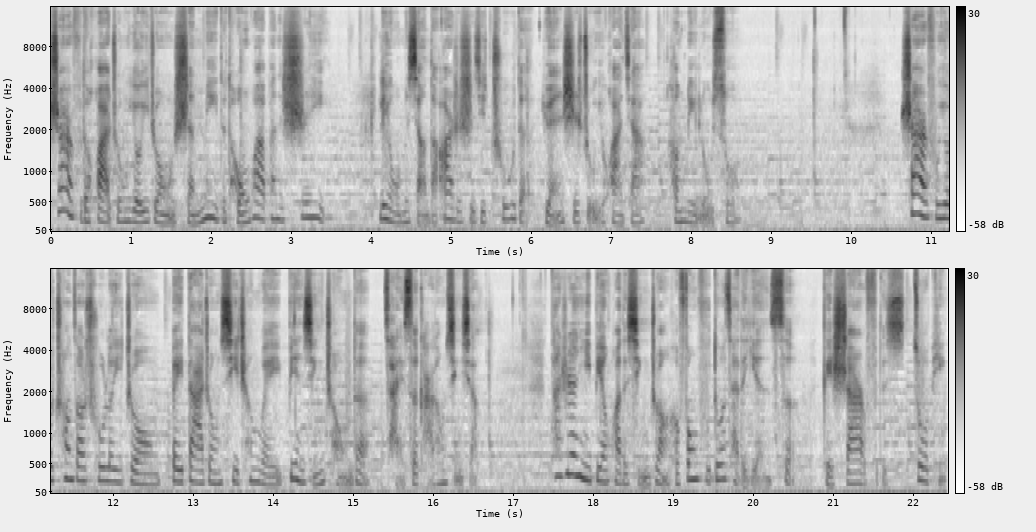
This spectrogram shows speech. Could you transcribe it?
沙尔夫的画中有一种神秘的童话般的诗意，令我们想到二十世纪初的原始主义画家亨利·卢梭。沙尔夫又创造出了一种被大众戏称为“变形虫”的彩色卡通形象。它任意变化的形状和丰富多彩的颜色，给沙尔夫的作品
